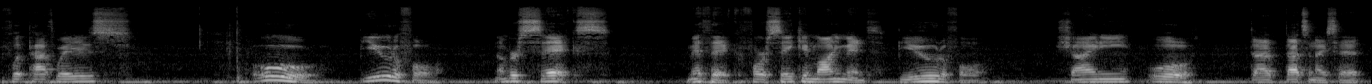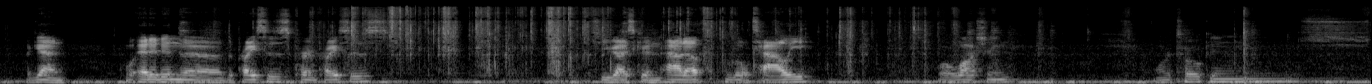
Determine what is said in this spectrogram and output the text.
flip pathways. Oh, beautiful. Number six, mythic, Forsaken Monument. Beautiful. Shiny. Oh, that that's a nice hit. Again, we'll edit in the, the prices, current prices. So you guys can add up a little tally while watching. More tokens.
